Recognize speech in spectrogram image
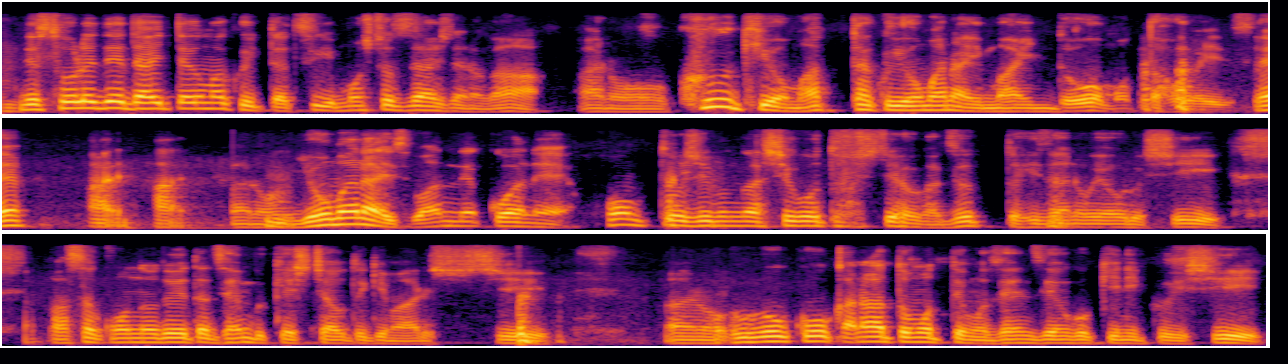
でそれで大体うまくいったら次もう一つ大事なのがあの空気を全く読まないマインドを持った方がいいですね。はい。はい。あのうん読まないですワンネコはね本当自分が仕事をしてようがずっと膝の上おるしパソコンのデータ全部消しちゃう時もあるしあの動こうかなと思っても全然動きにくいし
